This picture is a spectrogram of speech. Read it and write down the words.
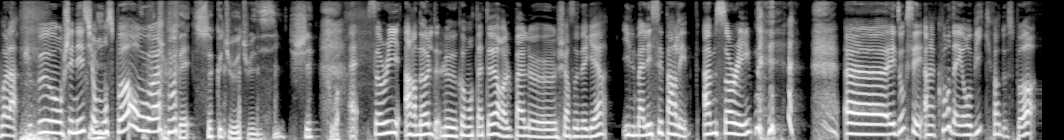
Voilà, je peux enchaîner sur Oui. mon sport ou. euh, Tu fais ce que tu veux, tu es ici chez toi. Ouais, sorry, Arnold, le commentateur, pas le Schwarzenegger, il m'a laissé parler. I'm sorry. Euh, et donc, c'est un cours d'aérobic, enfin de sport,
